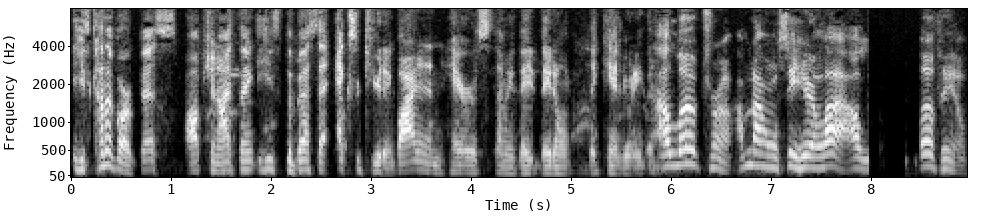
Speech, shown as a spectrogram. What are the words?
He's kind of our best option, I think. He's the best at executing. Biden and Harris, I mean, they, they don't, they can't do anything. I love Trump. I'm not going to sit here and lie. I love him.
